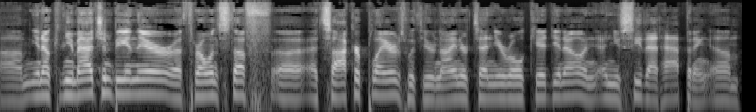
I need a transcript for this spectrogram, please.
Um, you know, can you imagine being there uh, throwing stuff uh, at soccer players with your nine or ten year old kid? You know, and, and you see that happening. Um,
